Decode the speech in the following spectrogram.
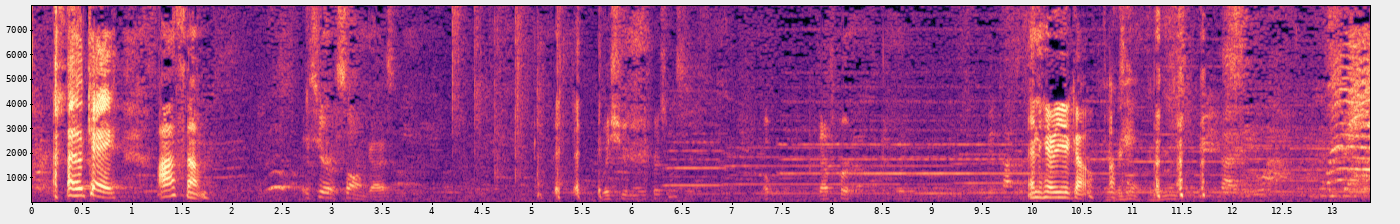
okay. Awesome. Let's hear a song, guys. Wish you a Merry Christmas. Oh, that's perfect. And here you go. Okay. Here we go.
